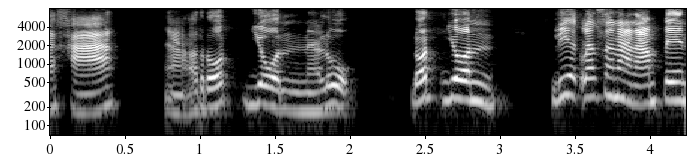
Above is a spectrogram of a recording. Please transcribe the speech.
นะคะนะรถยนต์นะลูก รถยนต์เรียกลักษณะนามเป็น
